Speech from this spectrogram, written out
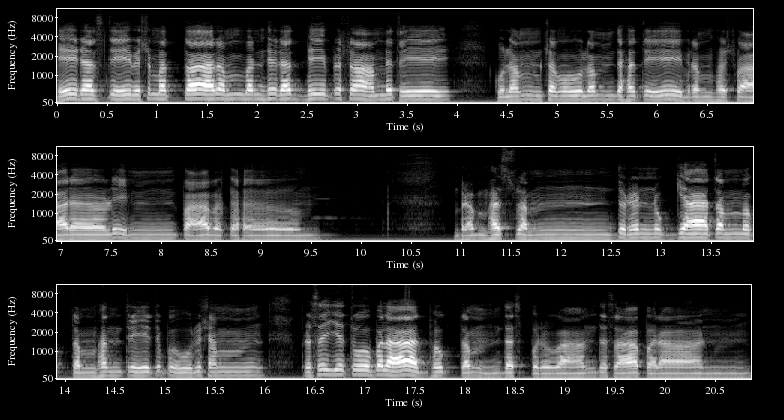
हेनस्ति विषमत्तारं बह्निरद्भिः प्रशाम्यते। कुलं समूलं दहति ब्रह्मस्वारलिं पावकः। ब्रह्मस्वं दुरनुज्ञातं मुक्तं हन्त्रेति पूरुषं प्रसय्यतो बलाद्भुक्तं दशपूर्वान् दशापरान्।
